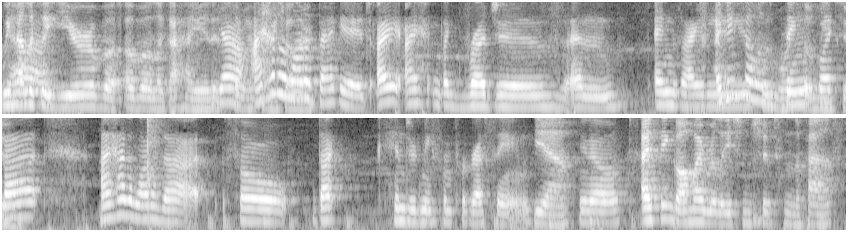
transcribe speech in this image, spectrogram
We had like a year of a of a like a hiatus. yeah, I had a lot other. of baggage. I I had like grudges and anxieties I think that was things so like too. that. I had a lot of that, so that hindered me from progressing. Yeah. You know, I think all my relationships in the past.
